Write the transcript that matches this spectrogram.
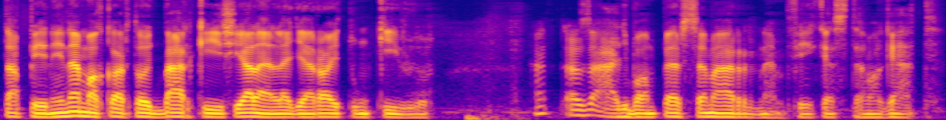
Tapéni nem akarta, hogy bárki is jelen legyen rajtunk kívül. Hát az ágyban persze már nem fékezte magát.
